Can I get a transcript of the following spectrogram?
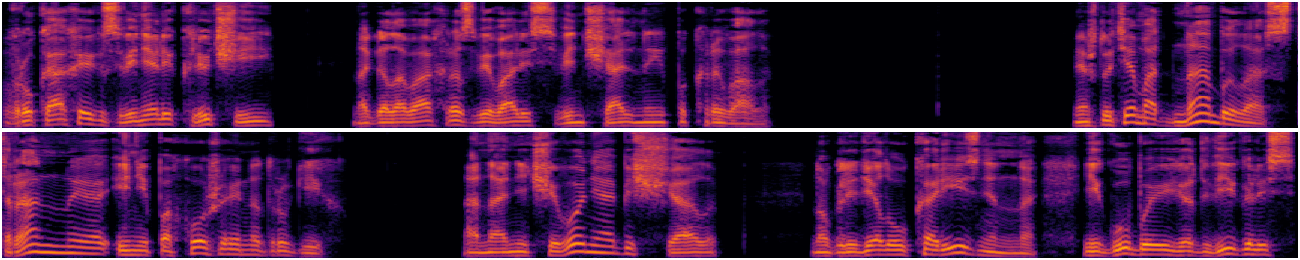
В руках их звенели ключи, на головах развивались венчальные покрывала. Между тем одна была странная и не похожая на других. Она ничего не обещала, но глядела укоризненно, и губы ее двигались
